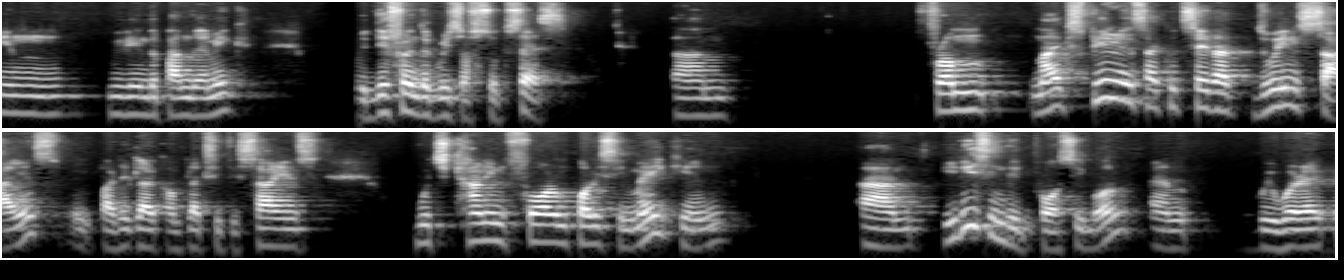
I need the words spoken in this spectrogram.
in, within the pandemic with different degrees of success. Um, from my experience, I could say that doing science, in particular complexity science, which can inform policy making, um, it is indeed possible, and we were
